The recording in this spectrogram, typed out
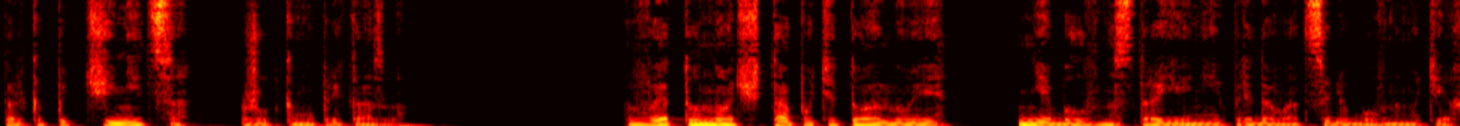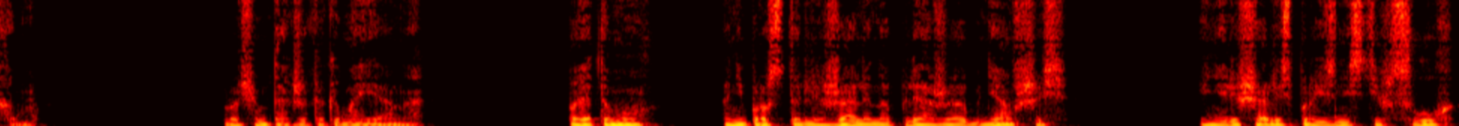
только подчиниться жуткому приказу. В эту ночь Тапу Титуануи не был в настроении предаваться любовным утехам. Впрочем, так же, как и Маяна. Поэтому они просто лежали на пляже, обнявшись, и не решались произнести вслух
